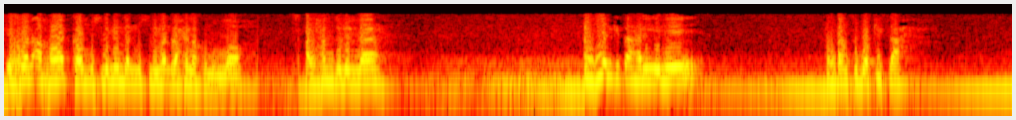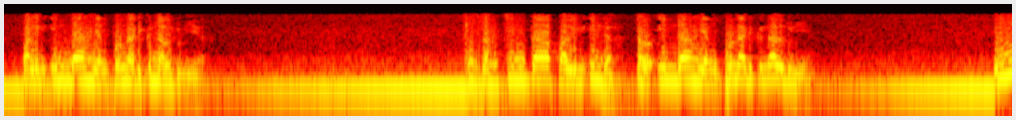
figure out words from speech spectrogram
Ikhwan akhwat kaum muslimin dan muslimat rahimakumullah. Alhamdulillah kajian kita hari ini tentang sebuah kisah paling indah yang pernah dikenal dunia. Kisah cinta paling indah, terindah yang pernah dikenal dunia. Ini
